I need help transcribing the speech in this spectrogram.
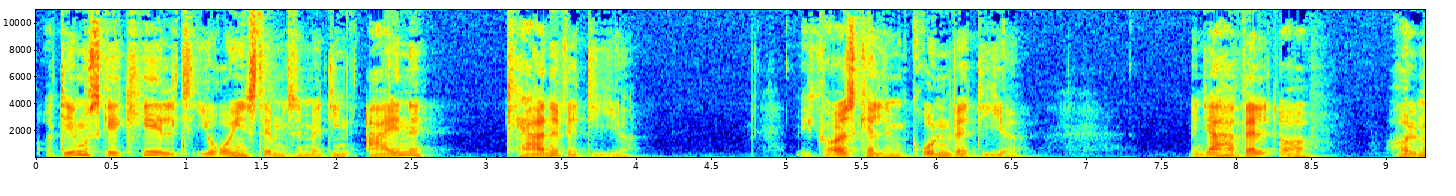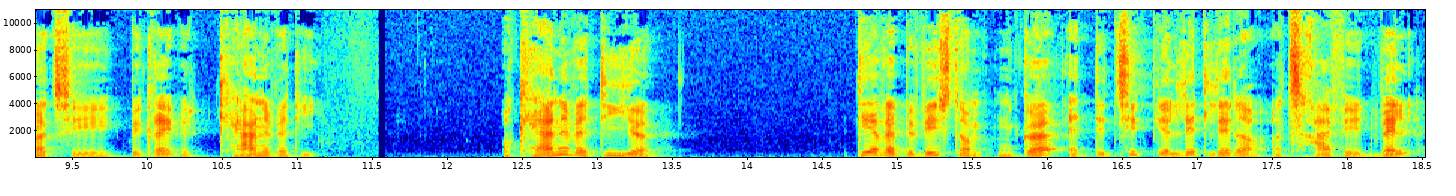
Og det er måske ikke helt i overensstemmelse med dine egne kerneværdier. Vi kan også kalde dem grundværdier. Men jeg har valgt at holde mig til begrebet kerneværdi. Og kerneværdier, det at være bevidst om den, gør, at det tit bliver lidt lettere at træffe et valg.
